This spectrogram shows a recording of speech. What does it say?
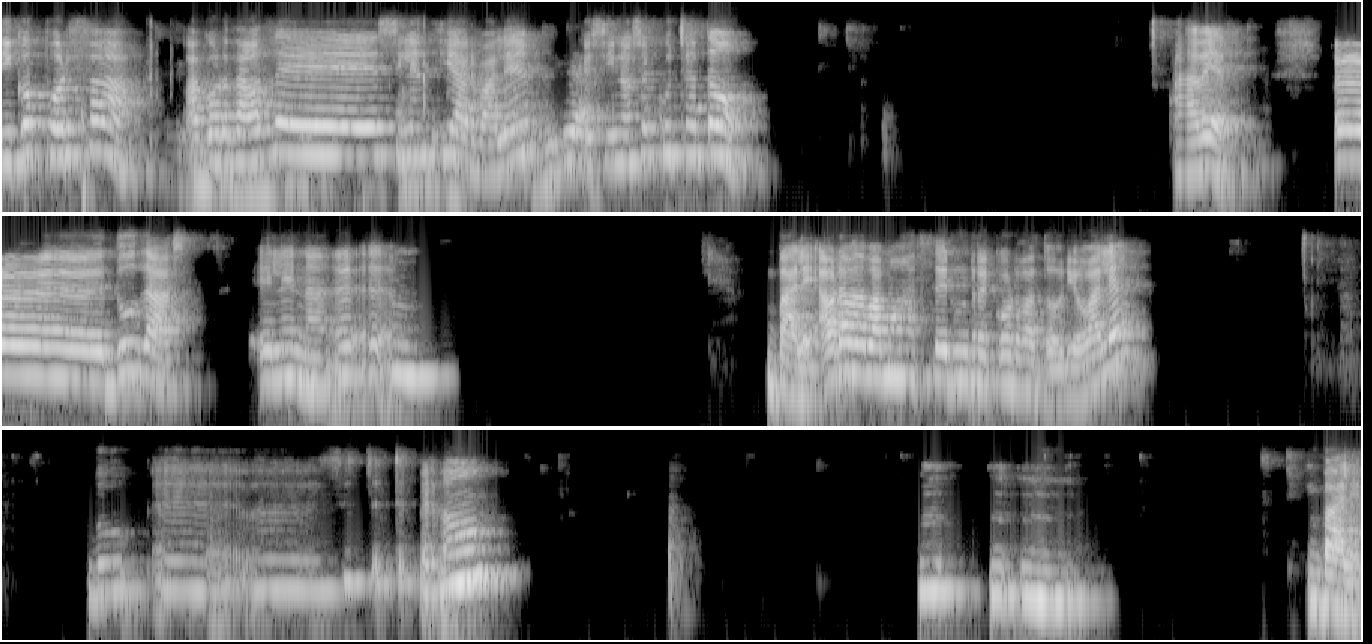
Chicos, porfa, acordaos de silenciar, ¿vale? Que si no se escucha todo. A ver, eh, dudas, Elena. Eh, eh, em. Vale, ahora vamos a hacer un recordatorio, ¿vale? perdón. Mm, mm, mm. Vale.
